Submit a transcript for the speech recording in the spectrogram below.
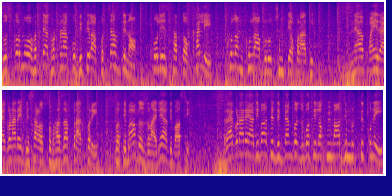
दुष्कर्म और हत्या घटना को बीतला पचास दिन पुलिस हत खाली खुलम खुला बुलूं अपराधी न्यायपाई रायगड़े विशाल शोभा प्रतवाद जनइले आदिवासी रायगड़े आदिवासी दिव्यांग युवती लक्ष्मी माझी मृत्यु को नहीं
